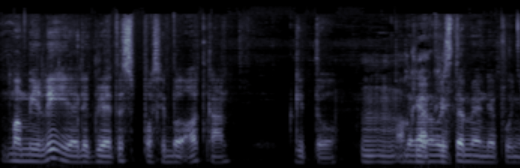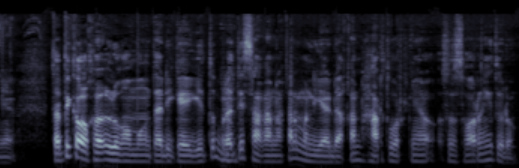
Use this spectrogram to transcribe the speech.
memilih ya the greatest possible outcome gitu Mm, oke dengan oke. wisdom yang dia punya Tapi kalau lu ngomong tadi kayak gitu Hmm. berarti seakan-akan meniadakan hard work-nya seseorang itu dong.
